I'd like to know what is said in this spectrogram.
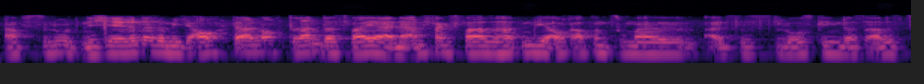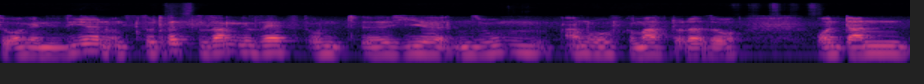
Absolut. Und ich erinnere mich auch da noch dran, das war ja in der Anfangsphase, hatten wir auch ab und zu mal, als es losging, das alles zu organisieren, uns zu dritt zusammengesetzt und äh, hier einen Zoom-Anruf gemacht oder so. Und dann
